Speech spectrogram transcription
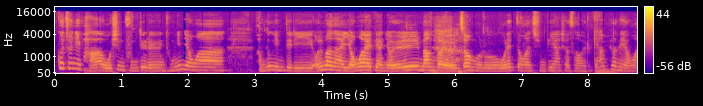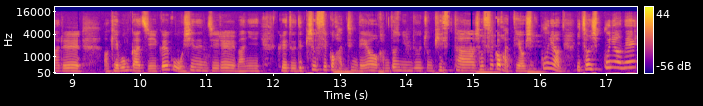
꾸준히 봐 오신 분들은 독립영화 감독님들이 얼마나 영화에 대한 열망과 열정으로 오랫동안 준비하셔서 이렇게 한 편의 영화를 어, 개봉까지 끌고 오시는지를 많이 그래도 느끼셨을 것 음. 같은데요. 감독님도 좀 비슷하셨을 것 같아요. 19년, 2019년에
